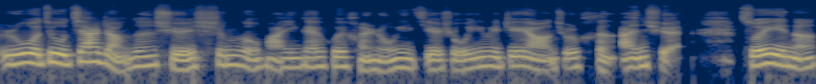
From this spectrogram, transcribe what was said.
如果就家长跟学生的话，应该会很容易接受，因为这样就是很安全。所以呢，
